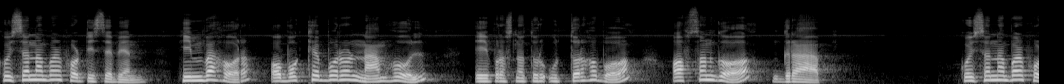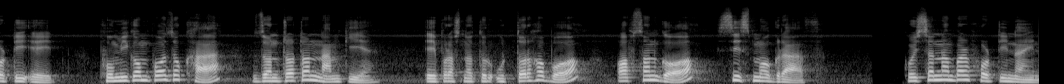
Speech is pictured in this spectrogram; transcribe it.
কুৱেশ্যন নম্বৰ ফৰ্টি ছেভেন হিমবাহৰ অৱক্ষেপবোৰৰ নাম হ'ল এই প্ৰশ্নটোৰ উত্তৰ হ'ব অপশ্যন গ graph. Question number forty eight ভূমিকম্প জোখা যন্ত্ৰটোৰ নাম কি? এই প্ৰশ্নটোৰ উত্তৰ হ'ব অপশ্যন গ seismograph question number forty nine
